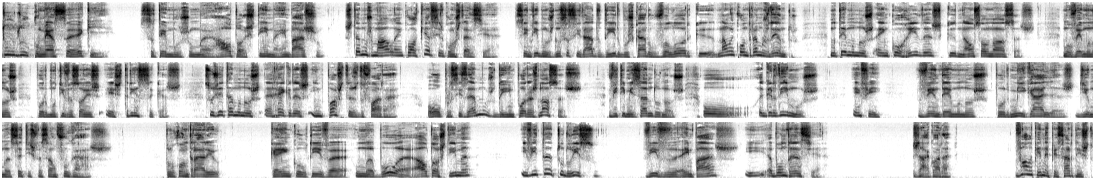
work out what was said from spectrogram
Tudo começa aqui. Se temos uma autoestima em baixo, estamos mal em qualquer circunstância. Sentimos necessidade de ir buscar o valor que não encontramos dentro. Metemo-nos em corridas que não são nossas. Movemo-nos por motivações extrínsecas. Sujeitamo-nos a regras impostas de fora. Ou precisamos de impor as nossas, vitimizando-nos ou agredimos. Enfim, vendemo-nos por migalhas de uma satisfação fugaz. Pelo contrário, quem cultiva uma boa autoestima evita tudo isso. Vive em paz e abundância. Já agora, vale a pena pensar nisto.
